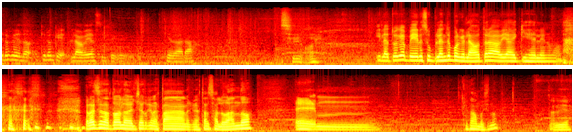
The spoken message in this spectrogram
Quiero que la, quiero que la veas y te quedará. Sí, ver. Y la tuve que pedir suplente porque la otra había XL nomás. Gracias a todos los del chat que nos están, que nos están saludando. Eh, mm, ¿Qué estábamos diciendo? Me olvidé.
